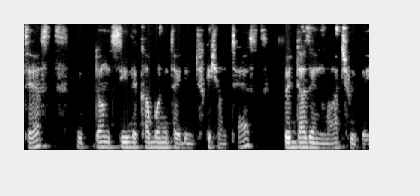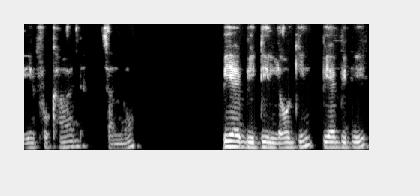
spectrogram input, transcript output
test. We don't see the carbonate identification test. So it doesn't match with the info card. So no. BIBD login, BIBD.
